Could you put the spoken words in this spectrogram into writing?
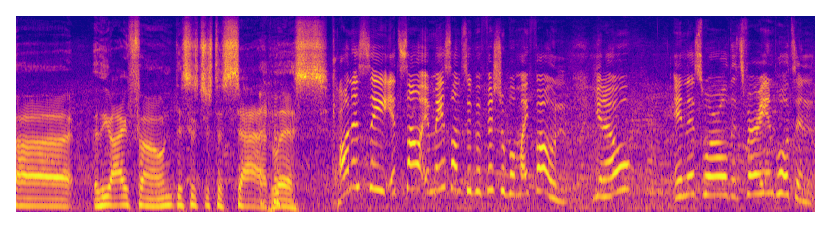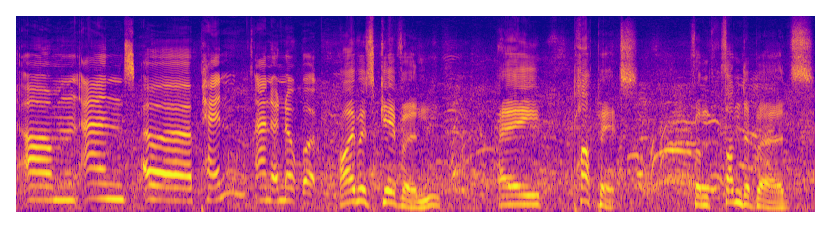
uh, the iPhone. This is just a sad list. Honestly, it's not. It may sound superficial, but my phone, you know, in this world, it's very important. Um, and a pen and a notebook. I was given a puppet from Thunderbirds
